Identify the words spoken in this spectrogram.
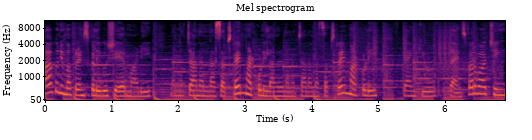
ಹಾಗೂ ನಿಮ್ಮ ಫ್ರೆಂಡ್ಸ್ಗಳಿಗೂ ಶೇರ್ ಮಾಡಿ. ನನ್ನ ಚಾನಲ್ನ ಸಬ್ಸ್ಕ್ರೈಬ್ ಮಾಡ್ಕೊಂಡಿಲ್ಲ ಅಂದರೆ ನನ್ನ ಚಾನಲ್ನ ಸಬ್ಸ್ಕ್ರೈಬ್ ಮಾಡ್ಕೊಳ್ಳಿ. Thank you thanks for watching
